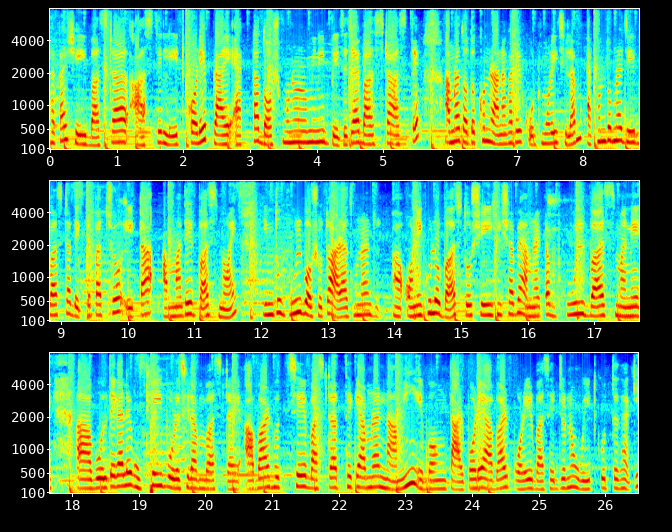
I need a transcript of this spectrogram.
থাকায় সেই বাসটা আসতে লেট করে প্রায় একটা দশ পনেরো মিনিট বেজে যায় বাসটা আসতে। আমরা ততক্ষণ রানাঘাটের কোটমোড়েই ছিলাম। এখন তোমরা যেই বাসটা দেখতে পাচ্ছ, এটা আমাদের বাস নয়, কিন্তু ভুলবশত আরাধনার অনেকগুলো বাস। তো সেই হিসাবে আমরা একটা ভুল বাস মানে বলতে গেলে উঠেই পড়েছিলাম বাসটায়। আবার হচ্ছে বাসটার থেকে আমরা নামি এবং তারপরে আবার পরের বাসের জন্য ওয়েট করতে থাকি।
